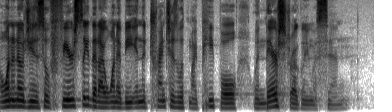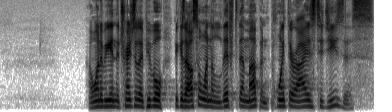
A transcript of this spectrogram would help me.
I want to know Jesus so fiercely that I want to be in the trenches with my people when they're struggling with sin. I want to be in the trenches with my people because I also want to lift them up and point their eyes to Jesus.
